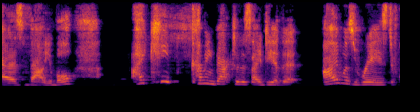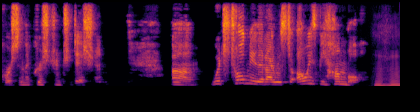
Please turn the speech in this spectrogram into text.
as valuable. I keep coming back to this idea that I was raised, of course, in the Christian tradition, um, which told me that I was to always be humble. Mm-hmm.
